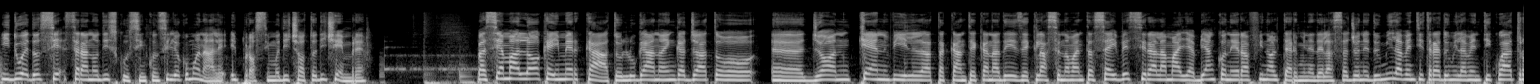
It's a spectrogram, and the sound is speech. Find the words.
I due dossier saranno discussi in Consiglio Comunale il prossimo 18 dicembre. Passiamo all'hockey mercato. Il Lugano ha ingaggiato eh, John Kenville, l'attaccante canadese classe 96, vestirà la maglia bianconera fino al termine della stagione 2023-2024,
